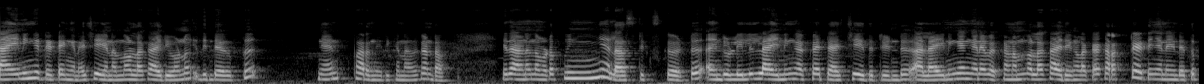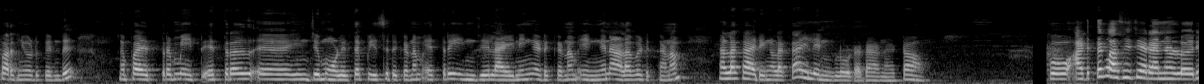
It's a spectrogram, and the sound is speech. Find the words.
ലൈനിങ് ഇട്ടിട്ട് എങ്ങനെ ചെയ്യണം എന്നുള്ള കാര്യമാണ് ഇതിന്റെ അകത്ത് ഞാൻ പറഞ്ഞിരിക്കുന്നത് കണ്ടോ? ഇതാണ് നമ്മുടെ കുഞ്ഞ് എലാസ്റ്റിക് സ്കേർട്ട് അതിന്റെ ഉള്ളിൽ ലൈനിങ് ഒക്കെ അറ്റാച്ച് ചെയ്തിട്ടുണ്ട്. ആ ലൈനിങ് എങ്ങനെ വെക്കണം എന്നുള്ള കാര്യങ്ങളൊക്കെ കറക്റ്റായിട്ട് ഞാൻ അതിന്റെ അകത്ത് പറഞ്ഞു കൊടുക്കുന്നുണ്ട്. അപ്പോൾ എത്ര മീറ്റ് എത്ര ഇഞ്ച് മുകളിലത്തെ പീസ് എടുക്കണം എത്ര ഇഞ്ച് ലൈനിങ് എടുക്കണം എങ്ങനെ അളവെടുക്കണം എന്നുള്ള കാര്യങ്ങളൊക്കെ അതിൽ ഇൻക്ലൂഡഡ് ആണ് കേട്ടോ. അപ്പോൾ അടുത്ത ക്ലാസ്സിൽ ചേരാനുള്ളവർ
